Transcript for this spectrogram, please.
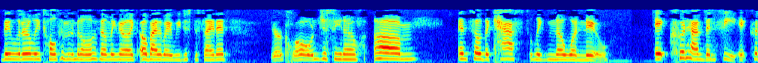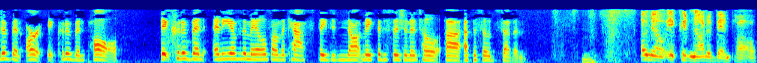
they literally told him in the middle of filming they're like, "Oh, by the way, we just decided you're a clone, just so you know." Um and so the cast like no one knew. It could have been Fee, it could have been Art, it could have been Paul. It could have been any of the males on the cast. They did not make the decision until uh episode 7. Oh no, it could not have been Paul.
